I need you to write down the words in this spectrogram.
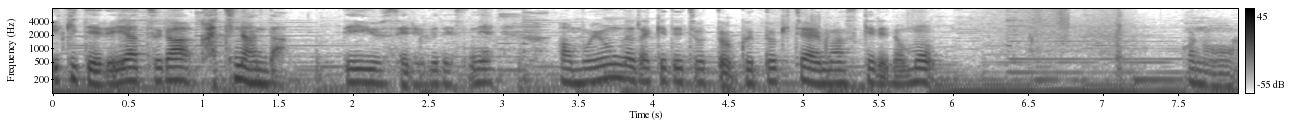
生きてるやつが勝ちなんだ」っていうセリフですね。あもう読んだだけでちょっとグッときちゃいますけれども。この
